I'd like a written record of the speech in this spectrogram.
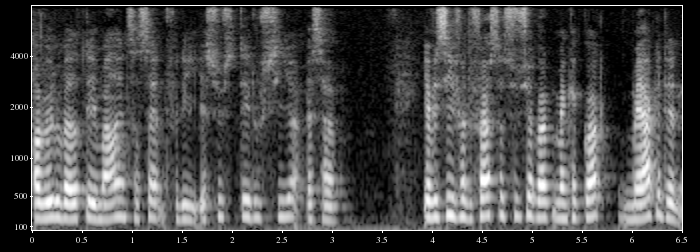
Og ved du hvad, det er meget interessant, fordi jeg synes, det du siger, altså, jeg vil sige, for det første, så synes jeg godt, man kan godt mærke den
